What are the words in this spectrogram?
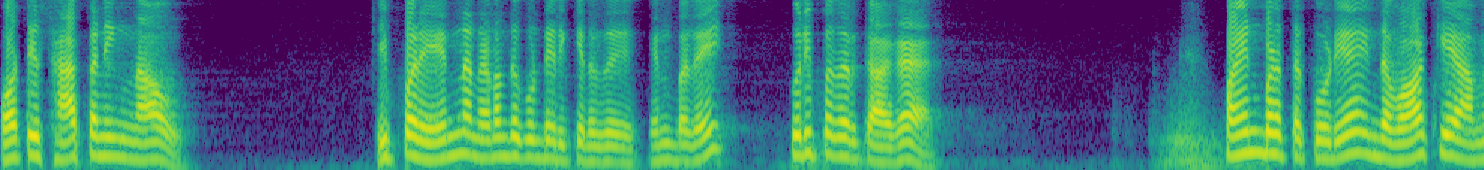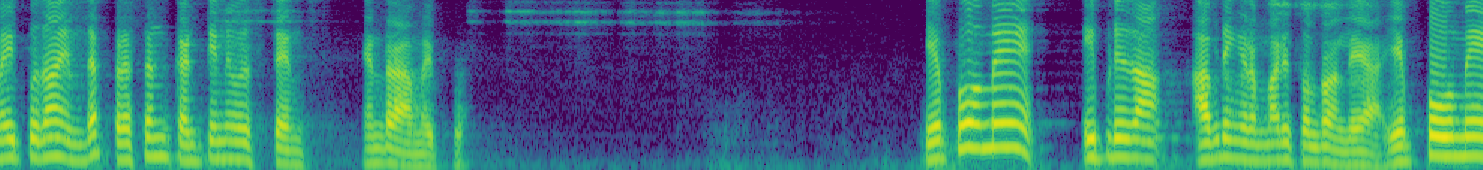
what is happening now இப்ப என்ன நடந்து கொண்டிருக்கிறது என்பதை குறிப்பதற்காக பயன்படுத்தக்கூடிய இந்த வாக்கிய அமைப்பு தான் இந்த ப்ரெசன்ட் கண்டினியூஸ் டென்ஸ் என்ற அமைப்பு. எப்பவுமே இப்படிதான் அப்படிங்கிற மாதிரி சொல்றோம் இல்லையா? எப்பவுமே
